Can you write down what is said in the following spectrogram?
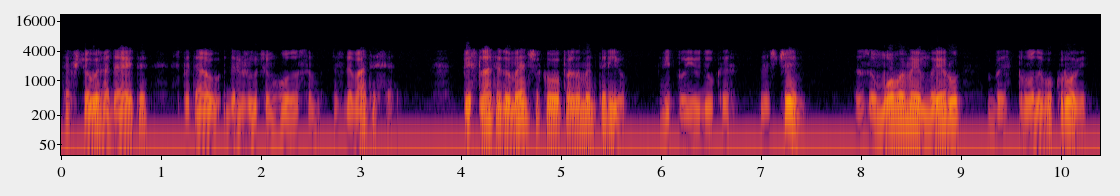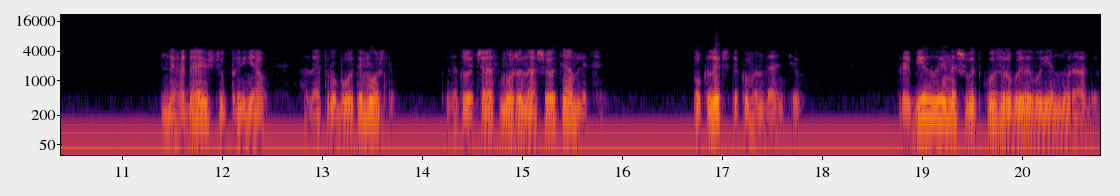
Так що ви гадаєте? спитав дрижучим голосом. Здаватися? Післати до Меншикова парламентарів, відповів Дукер. З чим? З умовами миру без проливу крові. Не гадаю, що прийняв, але пробувати можна. За той час, може, наші отямляться. Покличте командантів. Прибігли і на швидку зробили воєнну раду.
